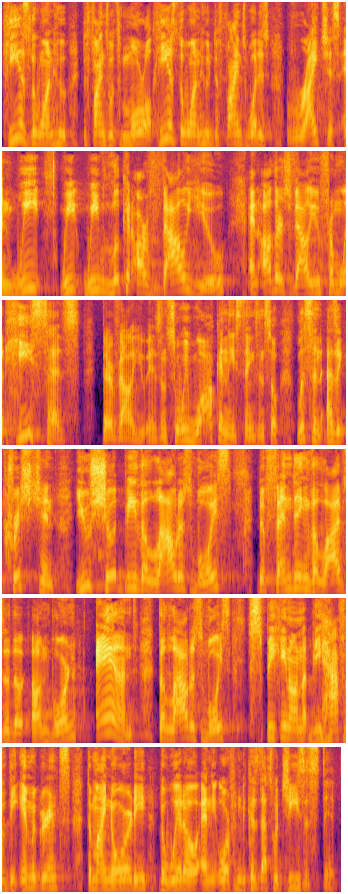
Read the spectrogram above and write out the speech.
He is the one who defines what's moral. He is the one who defines what is righteous. And we, we, we look at our value and others' value from what He says their value is. And so we walk in these things. And so, listen, as a Christian, you should be the loudest voice defending the lives of the unborn and the loudest voice speaking on behalf of the immigrants, the minority, the widow, and the orphan, because that's what Jesus did.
